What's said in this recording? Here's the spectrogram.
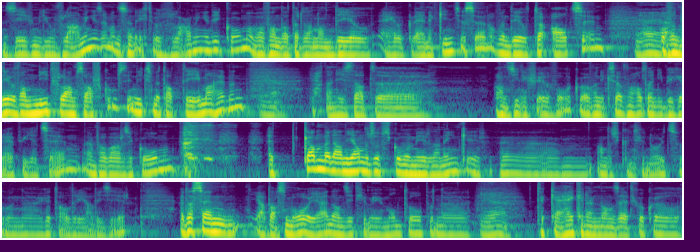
7 miljoen Vlamingen zijn, maar dat zijn echt wel Vlamingen die komen, waarvan dat er dan een deel eigenlijk kleine kindjes zijn, of een deel te oud zijn, ja, ja. of een deel van niet-Vlaamse afkomst, die niks met dat thema hebben. Ja, ja dan is dat... Uh, waanzinnig veel volk, waarvan ik zelf nog altijd niet begrijp wie het zijn en van waar ze komen. het kan bijna niet anders of ze komen meer dan één keer. Uh, anders kun je nooit zo'n uh, getal realiseren. En dat, zijn, ja, dat is mooi, hè? dan zit je met je mond open uh, ja. te kijken en dan zeg je ook wel...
